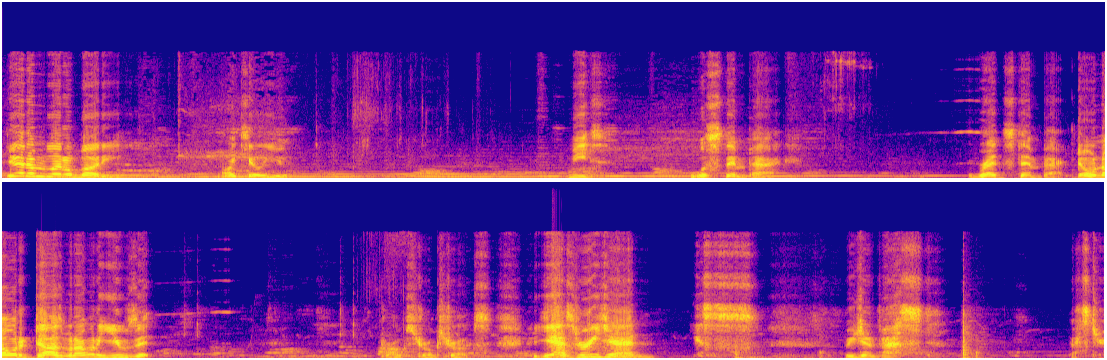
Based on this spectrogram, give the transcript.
Get him, little buddy! I'll kill you. Meat. Ooh, a stim pack. Red stim pack. Don't know what it does, but I'm gonna use it. Drugs, drugs, drugs. Yes, regen! Yes! Regen fast. Faster.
